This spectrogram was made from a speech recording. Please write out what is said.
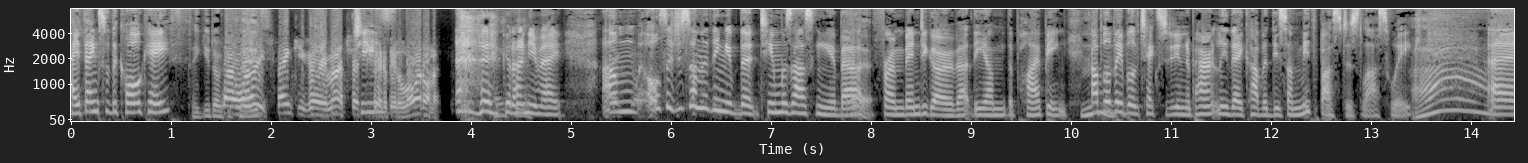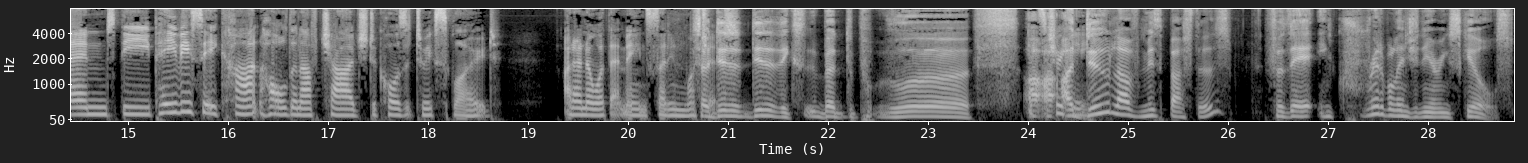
Hey, thanks for the call, Keith. Thank you, Dr. No Keith. worries. Thank you very much. That shed Cheers. a bit of light on it. Good on you, mate. Um, also, just on the thing that Tim was asking about Yeah. from Bendigo about the um, the piping. A couple of people have texted in. Apparently, they covered this on MythBusters last week. Ah. And the PVC can't hold enough charge to cause it to explode. I don't know what that means 'cause I didn't watch So it. did it? Did it? Ex- but uh, I, I- do love MythBusters for their incredible engineering skills,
